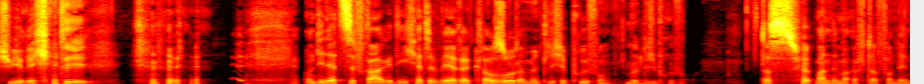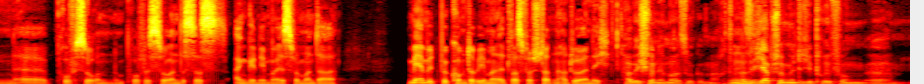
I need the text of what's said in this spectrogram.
Schwierig. Tee. Und die letzte Frage, die ich hätte, wäre Klausur oder mündliche Prüfung? Mündliche Prüfung. Das hört man immer öfter von den äh, Professoren und Professoren, dass das angenehmer ist, wenn man da mehr mitbekommt, ob jemand etwas verstanden hat oder nicht. Habe ich schon immer so gemacht. Mhm. Also ich habe schon mündliche Prüfungen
